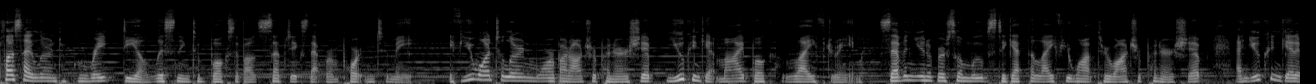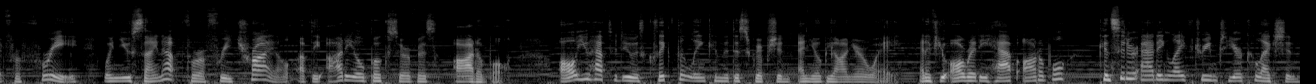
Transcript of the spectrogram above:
Plus, I learned a great deal listening to books about subjects that were important to me. If you want to learn more about entrepreneurship, you can get my book, Life Dream Seven Universal Moves to Get the Life You Want Through Entrepreneurship, and you can get it for free when you sign up for a free trial of the audiobook service Audible. All you have to do is click the link in the description and you'll be on your way. And if you already have Audible, consider adding Life Dream to your collection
